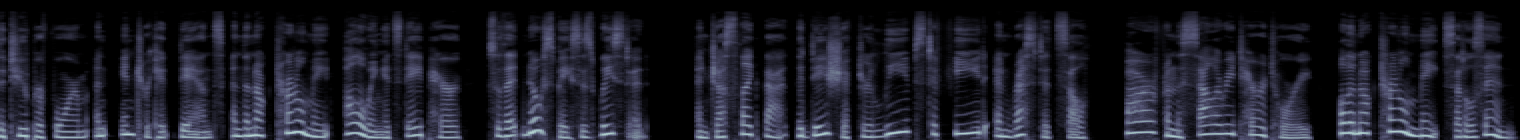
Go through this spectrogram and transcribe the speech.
The two perform an intricate dance, and the nocturnal mate following its day pair so that no space is wasted. And just like that, the day shifter leaves to feed and rest itself far from the salary territory while the nocturnal mate settles in.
